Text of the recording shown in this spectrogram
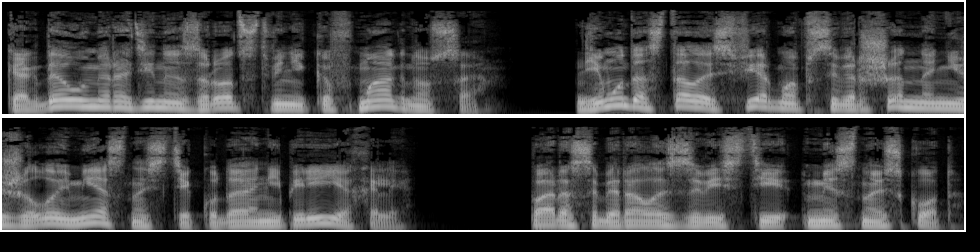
Когда умер один из родственников Магнуса, ему досталась ферма в совершенно нежилой местности, куда они переехали. Пара собиралась завести мясной скот.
